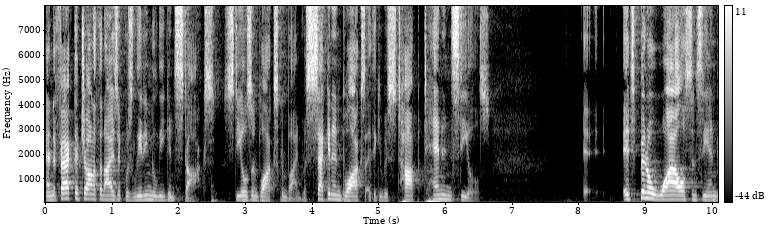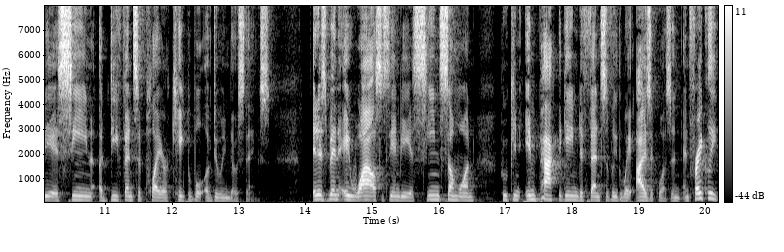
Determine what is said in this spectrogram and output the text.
And the fact that Jonathan Isaac was leading the league in stocks, steals and blocks combined, was second in blocks. I think he was top 10 in steals. It's been a while since the NBA has seen a defensive player capable of doing those things. It has been a while since the NBA has seen someone who can impact the game defensively the way Isaac was. And, and frankly,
